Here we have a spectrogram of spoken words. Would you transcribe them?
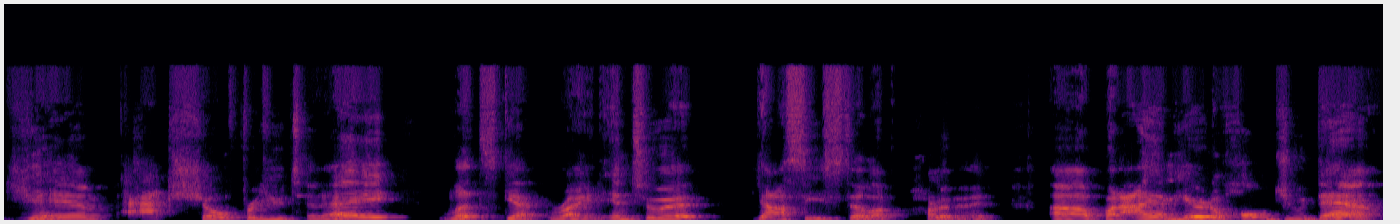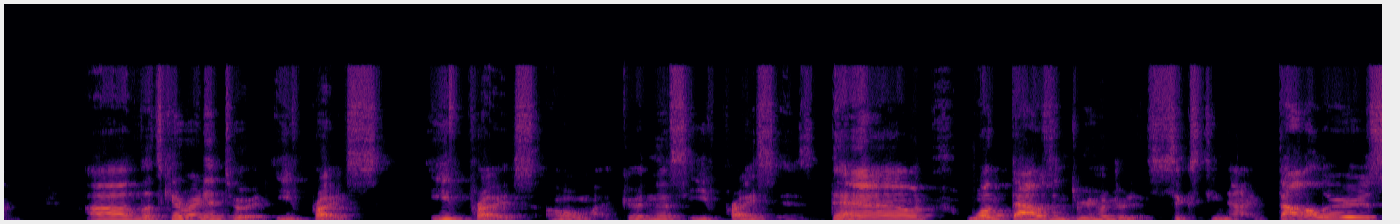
jam packed show for you today. Let's get right into it. Yassi's still on holiday, uh, but I am here to hold you down. Uh, let's get right into it. ETH price. ETH price. Oh my goodness. ETH price is down $1,369.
